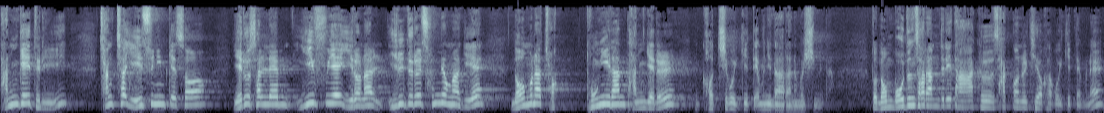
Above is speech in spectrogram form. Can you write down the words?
단계들이 장차 예수님께서 예루살렘 이후에 일어날 일들을 설명하기에 너무나 적, 동일한 단계를 거치고 있기 때문이다라는 것입니다. 또 모든 사람들이 다 그 사건을 기억하고 있기 때문에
